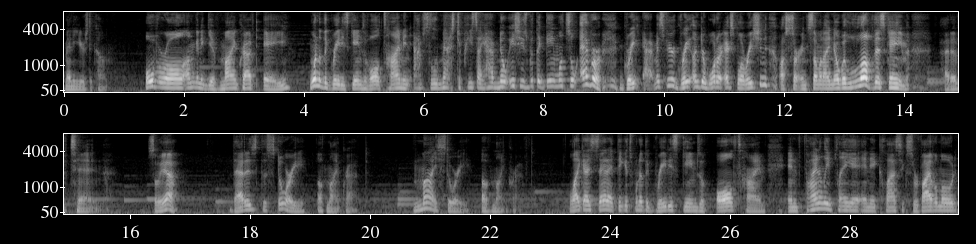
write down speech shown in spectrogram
many years to come. Overall, I'm gonna give Minecraft a one of the greatest games of all time, an absolute masterpiece. I have no issues with the game whatsoever. Great atmosphere, great underwater exploration. A certain someone I know would love this game. Out of 10. So yeah, that is the story of Minecraft. My story of Minecraft. Like I said, I think it's one of the greatest games of all time, and finally playing it in a classic survival mode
